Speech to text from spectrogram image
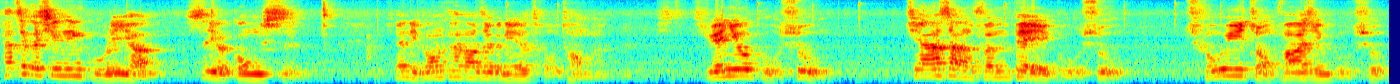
它这个现金股利哈是一个公式，所以你光看到这个你就头痛了。原有股数加上分配股数除以总发行股数，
